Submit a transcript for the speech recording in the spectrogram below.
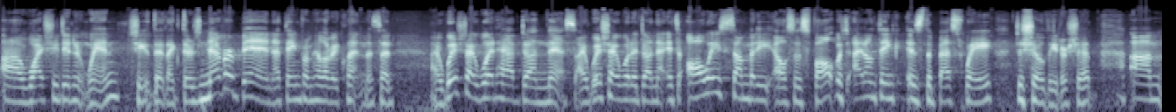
uh, why she didn't win. She, like, there's never been a thing from Hillary Clinton that said, I wish I would have done this. I wish I would have done that. It's always somebody else's fault, which I don't think is the best way to show leadership. Um,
